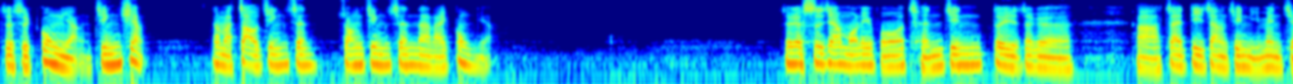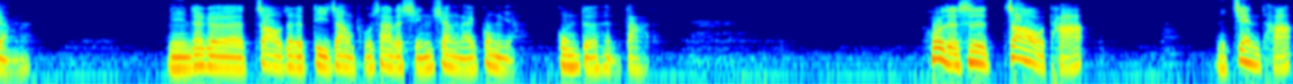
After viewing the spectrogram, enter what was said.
这是供养金像，那么造金身、装金身呢，来供养。这个释迦牟尼佛曾经对这个啊，在地藏经里面讲了，你这个造这个地藏菩萨的形象来供养，功德很大的，或者是造塔，你建塔。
